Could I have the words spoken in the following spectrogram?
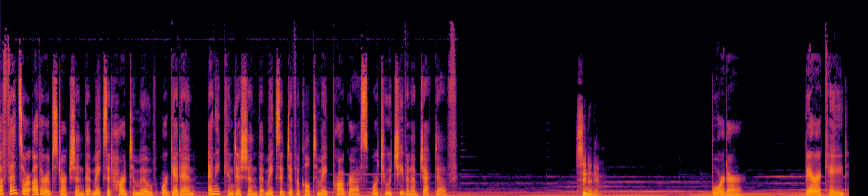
A fence or other obstruction that makes it hard to move or get in, any condition that makes it difficult to make progress or to achieve an objective. Synonym. Border. Barricade.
